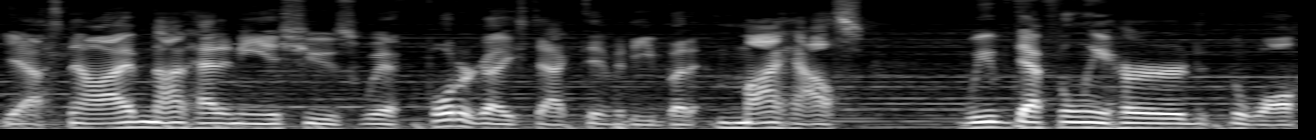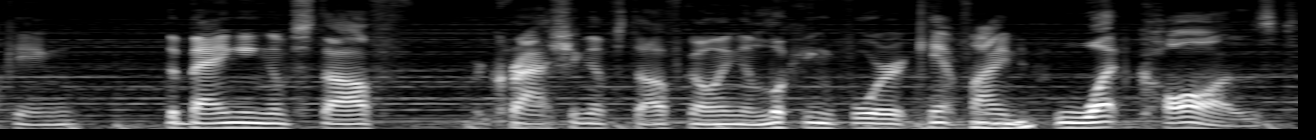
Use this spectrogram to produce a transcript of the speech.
Yes. Now, I've not had any issues with poltergeist activity, but at my house, we've definitely heard the walking, the banging of stuff, the crashing of stuff going and looking for it. Can't find mm-hmm. what caused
